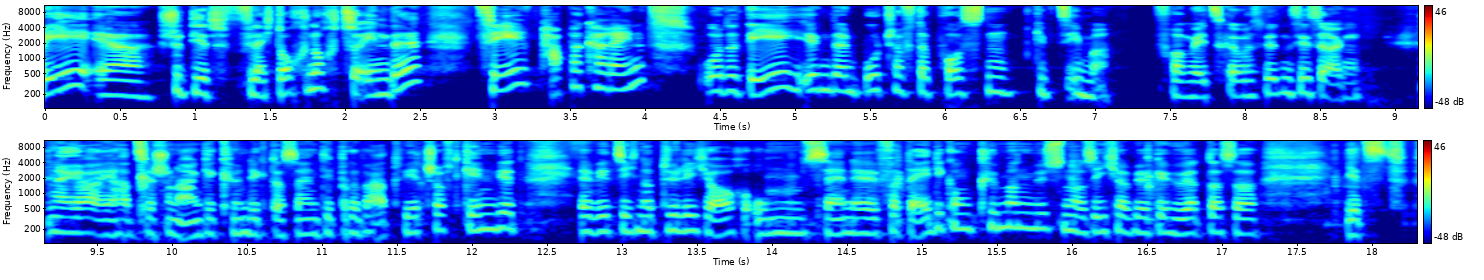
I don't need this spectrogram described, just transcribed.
B, er studiert vielleicht doch noch zu Ende. C, Papa-Karenz. Oder D, irgendein Botschafterposten gibt es immer. Frau Metzger, was würden Sie sagen? Naja, er hat es ja schon angekündigt, dass er in die Privatwirtschaft gehen wird. Er wird sich natürlich auch um seine Verteidigung kümmern müssen. Also ich habe ja gehört, dass er jetzt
